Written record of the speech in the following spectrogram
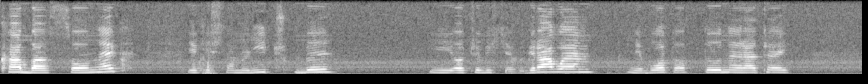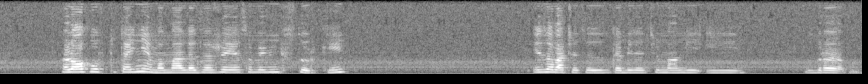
kabasonek, jakieś tam liczby i oczywiście wygrałem. Nie było to trudne raczej. Lochów tutaj nie mam, ale zażyję sobie miksturki. I zobaczę co jest w gabinecie magii i zbrojowym.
